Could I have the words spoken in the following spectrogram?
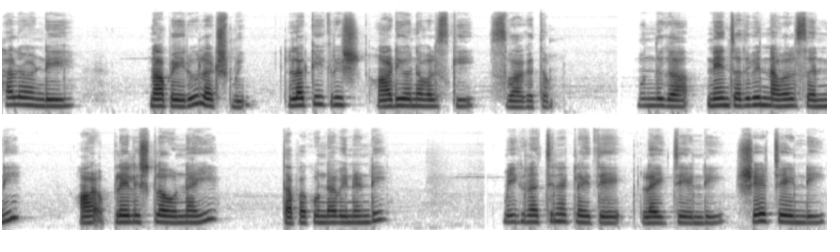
హలో అండి. నా పేరు లక్ష్మి. లక్కీ క్రిష్ ఆడియో నవల్స్కి స్వాగతం. ముందుగా నేను చదివిన నవల్స్ అన్నీ ప్లేలిస్ట్లో ఉన్నాయి. తప్పకుండా వినండి. మీకు నచ్చినట్లయితే లైక్ చేయండి షేర్ చేయండి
